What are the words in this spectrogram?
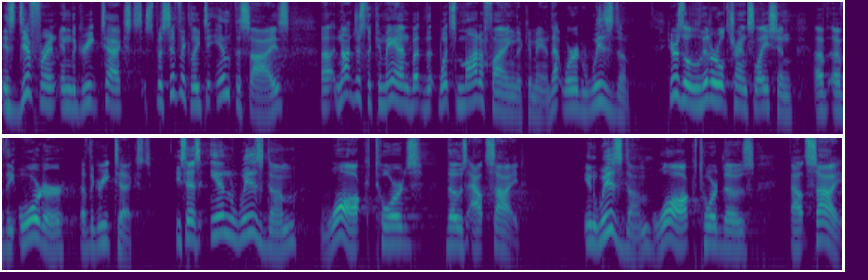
is different in the Greek text, specifically to emphasize uh, not just the command, but the, what's modifying the command that word wisdom. Here's a literal translation of, of the order of the Greek text. He says, In wisdom, walk towards those outside. In wisdom, walk toward those outside.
